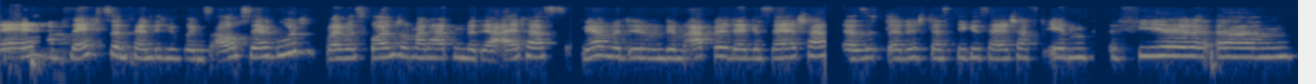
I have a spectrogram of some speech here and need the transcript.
Wellen ab 16 fände ich übrigens auch sehr gut, weil wir es vorhin schon mal hatten mit der Alters, ja, mit dem, dem Abbild der Gesellschaft. Also dadurch, dass die Gesellschaft eben viel ähm,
